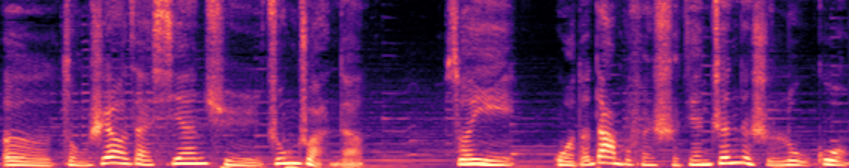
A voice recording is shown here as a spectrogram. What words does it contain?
呃，总是要在西安去中转的，所以我的大部分时间真的是路过。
